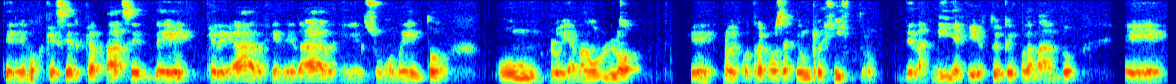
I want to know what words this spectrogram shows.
tenemos que ser capaces de crear, generar en su momento un, lo llaman un log, que no es otra cosa que un registro de las millas que yo estoy reclamando eh,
